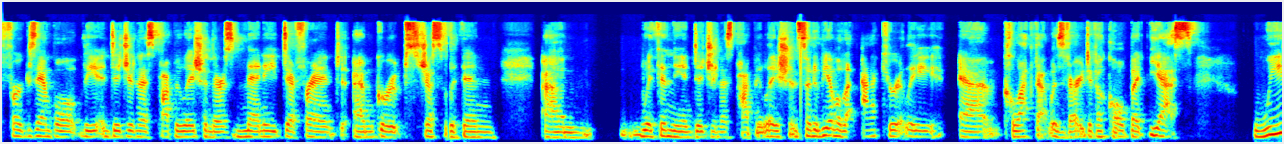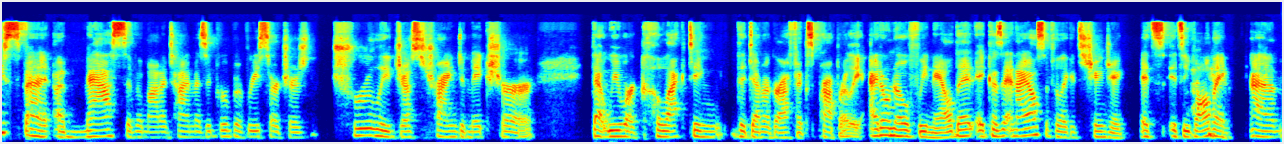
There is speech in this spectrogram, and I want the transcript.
for example, the indigenous population, there's many different um, groups just within um, within the indigenous population. So to be able to accurately um, collect that was very difficult. But yes, we spent a massive amount of time as a group of researchers truly just trying to make sure that we were collecting the demographics properly. I don't know if we nailed it because, and I also feel like it's changing. It's it's evolving.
